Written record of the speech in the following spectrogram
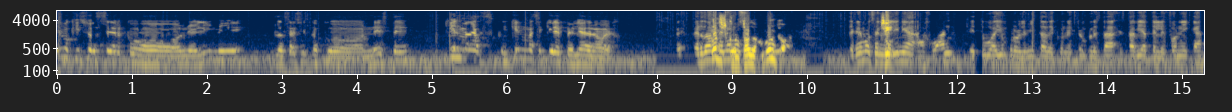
mismo quiso hacer con el INE, lo está haciendo con este. ¿Quién más, ¿Con quién más se quiere pelear ahora? Perdón, pues con todo el mundo. Tenemos en la línea a Juan, que tuvo ahí un problemita de conexión, pero está, está vía telefónica.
